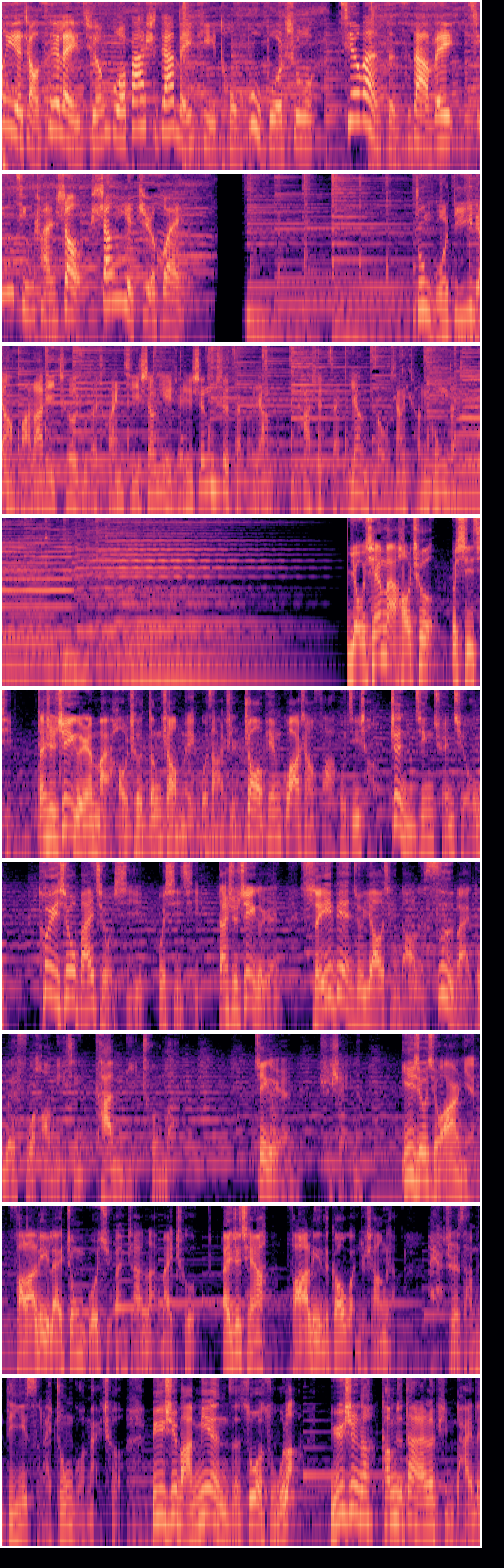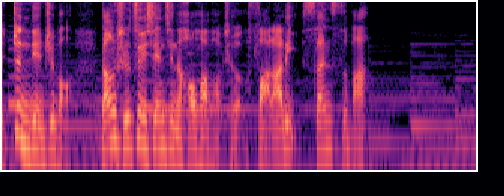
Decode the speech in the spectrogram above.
创业找崔磊，全国八十家媒体同步播出，千万粉丝大 V 倾情传授商业智慧。中国第一辆法拉利车主的传奇商业人生是怎么样的？他是怎样走向成功的？有钱买豪车不稀奇，但是这个人买豪车登上美国杂志，照片挂上法国机场，震惊全球。退休摆酒席不稀奇，但是这个人随便就邀请到了四百多位富豪明星，堪比春晚。这个人是谁呢？一九九二年，法拉利来中国举办展览卖车。来之前啊，法拉利的高管就商量：哎呀，这是咱们第一次来中国卖车，必须把面子做足了。于是呢，他们就带来了品牌的镇店之宝，当时最先进的豪华跑车法拉利三四八。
